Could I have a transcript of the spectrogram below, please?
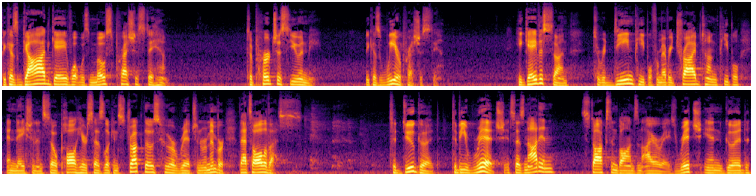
Because God gave what was most precious to Him to purchase you and me, because we are precious to Him. He gave His Son to redeem people from every tribe, tongue, people, and nation. And so Paul here says, Look, instruct those who are rich. And remember, that's all of us. To do good, to be rich, it says, not in stocks and bonds and IRAs, rich in good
